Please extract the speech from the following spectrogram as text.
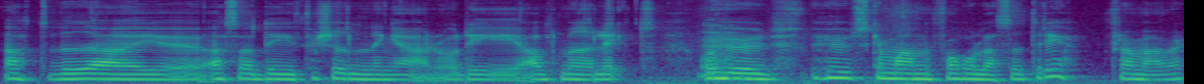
Att vi är ju, alltså det är förkylningar och det är allt möjligt. Och Mm. hur, hur ska man förhålla sig till det framöver?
